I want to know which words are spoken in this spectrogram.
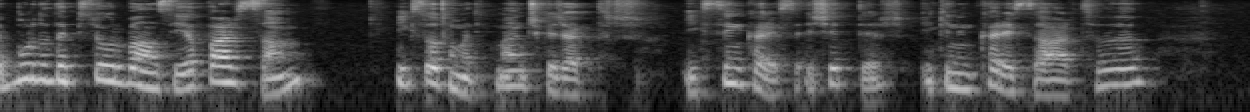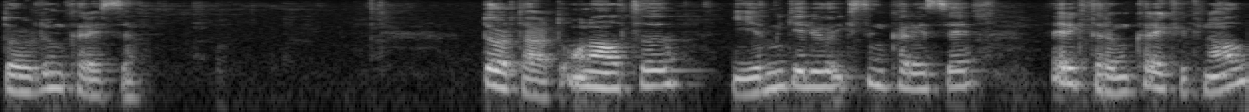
E burada da Pisagor bağıntısı yaparsam x otomatikman çıkacaktır. x'in karesi eşittir. 2'nin karesi artı 4'ün karesi. 4 artı 16 20 geliyor x'in karesi. Her iki tarafın karekökünü al.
